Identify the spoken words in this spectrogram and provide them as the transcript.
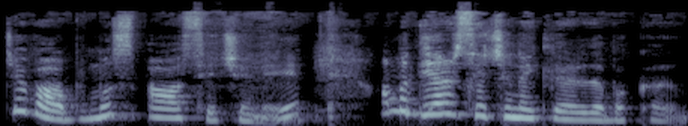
Cevabımız A seçeneği. Ama diğer seçeneklere de bakalım.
